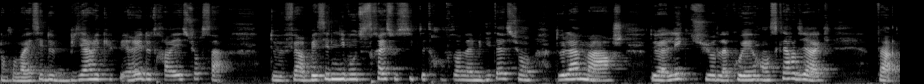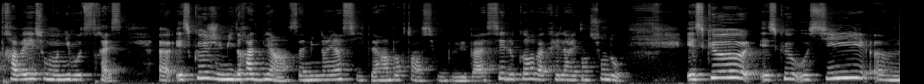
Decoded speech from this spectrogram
Donc on va essayer de bien récupérer, de travailler sur ça, de faire baisser le niveau de stress aussi peut-être en faisant de la méditation, de la marche, de la lecture, de la cohérence cardiaque. Enfin, travailler sur mon niveau de stress. Euh, est-ce que je m'hydrate bien? Ça mine de rien, c'est hyper important. Si vous ne buvez pas assez, le corps va créer de la rétention d'eau. Est-ce que, est-ce que aussi, euh,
